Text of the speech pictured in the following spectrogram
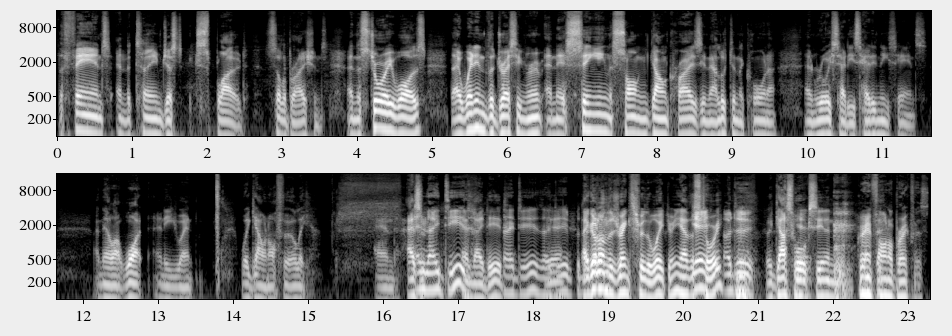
the fans and the team just explode celebrations. And the story was they went into the dressing room and they're singing the song, going crazy. And they looked in the corner and Royce had his head in his hands, and they're like, "What?" And he went, "We're going off early." And as and it- they did. and they did. They did. They Yeah. did. But they got on the drink through the week. Do you know the yeah, story? I do. Gus walks in and Grand final breakfast.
